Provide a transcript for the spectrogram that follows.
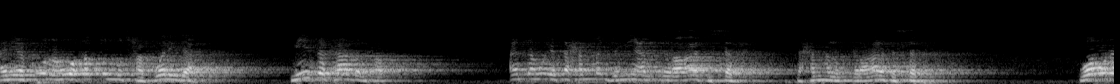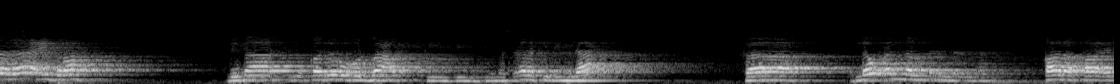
أن يكون هو خط المصحف. ولذا ميزة هذا الخط أنه يتحمل جميع القراءات السبع. يتحمل القراءات السبع. وهنا لا عبرة بما يقرره البعض في, في, في مسألة الإملاء. فلو أن قال قائل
